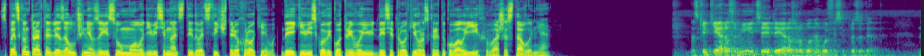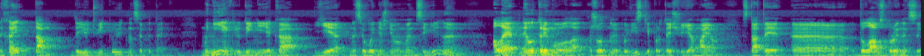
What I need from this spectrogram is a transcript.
Спецконтракти для залучення в ЗСУ молоді 18-24 років. Деякі військові, котрі воюють 10 років, розкритикували їх. Ваше ставлення. Наскільки я розумію, ця ідея розроблена в Офісі президента. Нехай там дають відповідь на це питання. Мені, як людині, яка є на сьогоднішній момент цивільною, але не отримувала жодної повістки про те, що я маю стати е, до лав Збройних сил.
